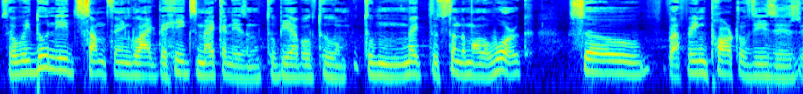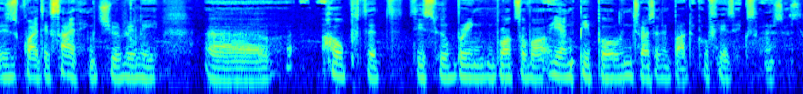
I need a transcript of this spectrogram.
So we do need something like the Higgs mechanism to be able to, to make the standard model work. So being part of this is, is quite exciting. To really uh, hope that this will bring lots of young people interested in particle physics, for instance.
